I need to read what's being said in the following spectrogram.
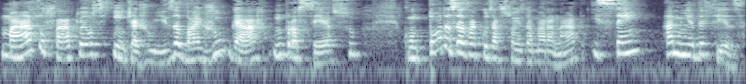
Mas o fato é o seguinte: a juíza vai julgar um processo com todas as acusações da Maranata e sem a minha defesa.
